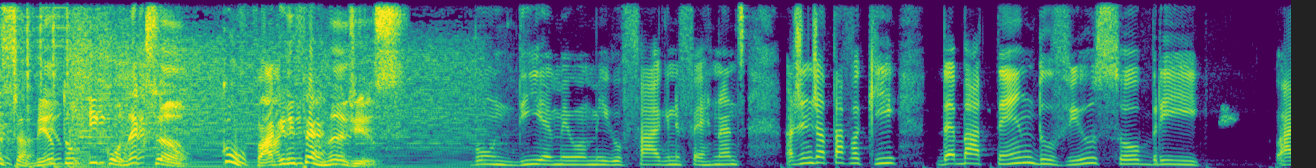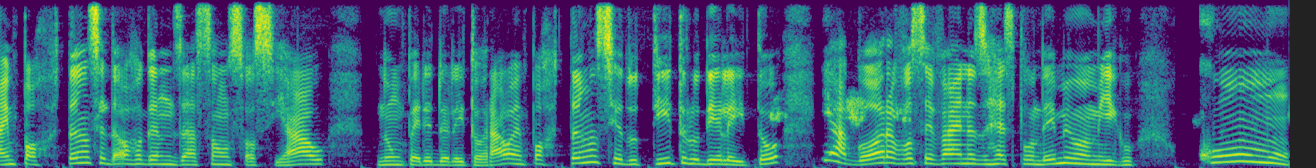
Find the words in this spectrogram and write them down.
Pensamento e Conexão, com Fagner Fernandes. Bom dia, meu amigo Fagner Fernandes. A gente já estava aqui debatendo, viu, sobre a importância da organização social num período eleitoral, a importância do título de eleitor. E agora você vai nos responder, meu amigo, como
